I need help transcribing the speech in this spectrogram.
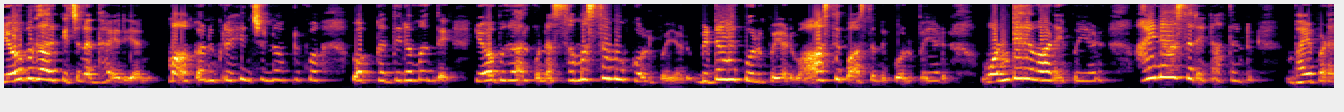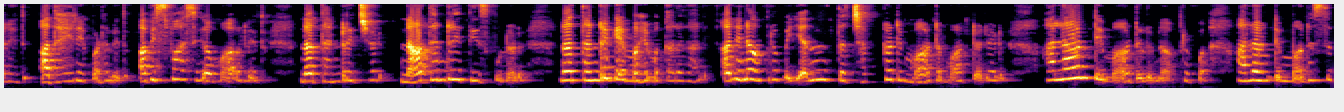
యోబు గారికి ఇచ్చిన ధైర్యాన్ని. మాకు అనుగ్రహించిన నా ప్రభా ఒక్క దినమందే యోబు గారుకున్న సమస్తము కోల్పోయాడు. బిడ్డల్ని కోల్పోయాడు ఆస్తి పాస్తుల్ని కోల్పోయాడు ఒంటరి వాడైపోయాడు. అయినా సరే నా తండ్రి భయపడలేదు అధైర్యపడలేదు అవిశ్వాసిగా మారలేదు. నా తండ్రి ఇచ్చాడు నా తండ్రి తీసుకున్నాడు నా తండ్రికే మహిమ కలగాలి అని నా ప్రభు ఎంత చక్కటి మాట మాట్లాడాడు. అలాంటి మాటలు నా ప్రభ అలాంటి మనసు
